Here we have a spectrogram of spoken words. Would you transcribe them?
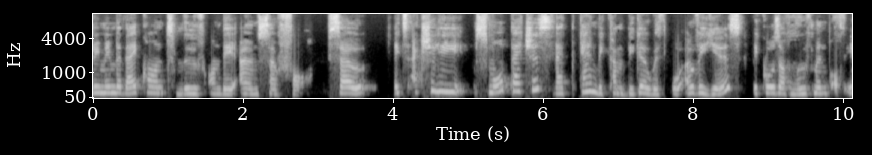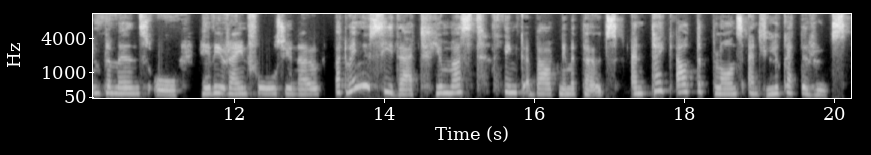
remember, they can't move on their own so far. So it's actually small patches that can become bigger with or over years because of movement of implements or heavy rainfalls, you know. But when you see that, you must think about nematodes and take out the plants and look at the roots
